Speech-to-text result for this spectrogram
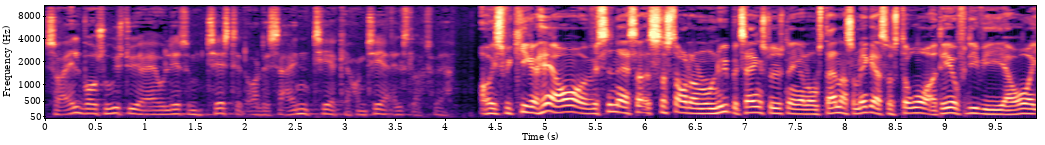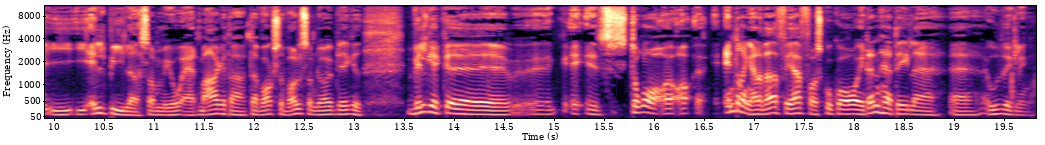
Så alt vores udstyr er jo ligesom testet og designet til at kan håndtere alt slags vejr. Og hvis vi kigger herover ved siden af, så, så står der nogle nye betalingsløsninger, nogle standarder, som ikke er så store, og det er jo fordi, vi er over i, i elbiler, som jo er et marked, der, der vokser voldsomt i øjeblikket. Hvilke øh, øh, øh store ændringer har der været for jer for at skulle gå over i den her del af, af, af udviklingen?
